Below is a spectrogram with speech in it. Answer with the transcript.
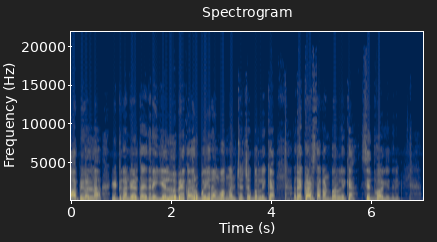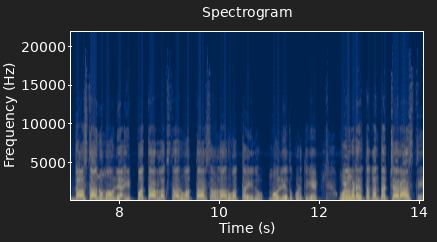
ಕಾಪಿಗಳನ್ನ ಇಟ್ಕೊಂಡು ಹೇಳ್ತಾ ಇದ್ದೀನಿ. ಎಲ್ಲಿ ಬೇಕಾದರೂ ಬಹಿರಂಗವಾಗಿ ನಾನು ಚರ್ಚೆಗೆ ಬರಲಿಕ್ಕೆ ರೆಕಾರ್ಡ್ಸ್ ತಗೊಂಡು ಬರಲಿಕ್ಕೆ ಸಿದ್ಧವಾಗಿದ್ದೀನಿ. ದಾಸ್ತಾನು ಮೌಲ್ಯ ಇಪ್ಪತ್ತಾರು ಲಕ್ಷದ ಅರವತ್ತಾರು ಸಾವಿರದ ಅರವತ್ತೈದು ಮೌಲ್ಯದ ಕೊಡ್ತೀವಿ. ಒಳಗಡೆ ಇರ್ತಕ್ಕಂಥ ಚರಾಸ್ತಿ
